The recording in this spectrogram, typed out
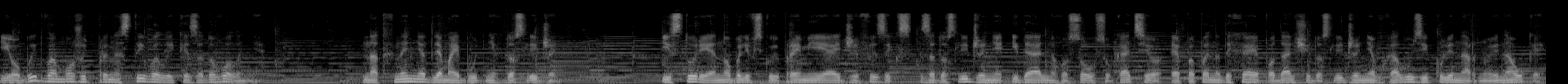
І обидва можуть принести велике задоволення, натхнення для майбутніх досліджень. Історія Нобелівської премії IG Physics за дослідження ідеального соусу Каціо ЕПП надихає подальші дослідження в галузі кулінарної науки.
